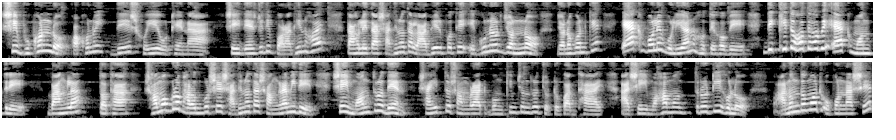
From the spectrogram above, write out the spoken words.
সে ভূখণ্ড কখনোই দেশ হয়ে ওঠে না। সেই দেশ যদি পরাধীন হয়, তাহলে তার স্বাধীনতা লাভের পথে এগুনোর জন্য জনগণকে এক বলে বলিয়ান হতে হবে, দীক্ষিত হতে হবে এক মন্ত্রে। বাংলা তথা সমগ্র ভারতবর্ষের স্বাধীনতা সংগ্রামীদের সেই মন্ত্র দেন সাহিত্য সম্রাট বঙ্কিমচন্দ্র চট্টোপাধ্যায়। আর সেই মহামন্ত্রটি হল আনন্দমঠ উপন্যাসের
